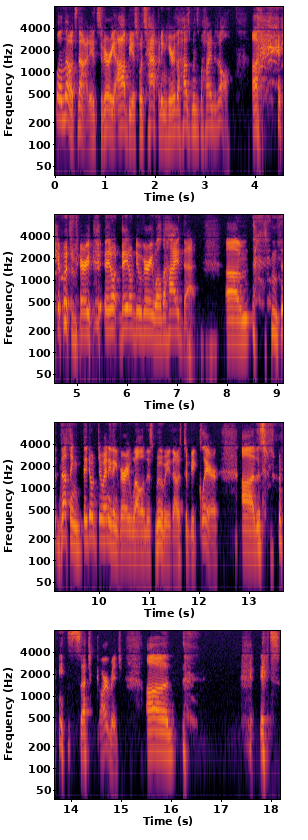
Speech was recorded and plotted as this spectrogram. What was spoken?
Well, no, it's not. It's very obvious what's happening here. The husband's behind it all. Uh, it was very they don't they don't do very well to hide that. Um, nothing they don't do anything very well in this movie though. To be clear, uh, this movie is such garbage. Um, it's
